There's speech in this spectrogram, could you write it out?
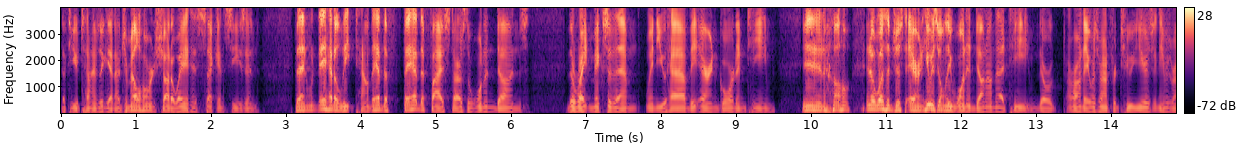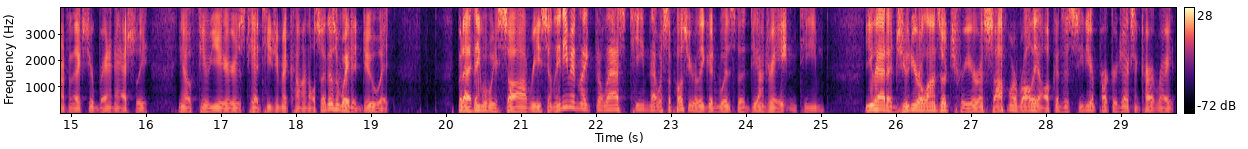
a few times. Again, Jamelle Horne shot away in his second season. Then they had elite talent. They had the they had the five stars, the one and duns, the right mix of them. When you have the Aaron Gordon team, you know, and it wasn't just Aaron. He was only one and done on that team. There were Aronde was around for two years, and he was around for the next year. Brandon Ashley, you know, a few years. He had T.J. McConnell. So there's a way to do it. But I think what we saw recently, and even like the last team that was supposed to be really good was the DeAndre Ayton team. You had a junior Alonzo Trier, a sophomore Rawle Alkins, a senior Parker Jackson Cartwright.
